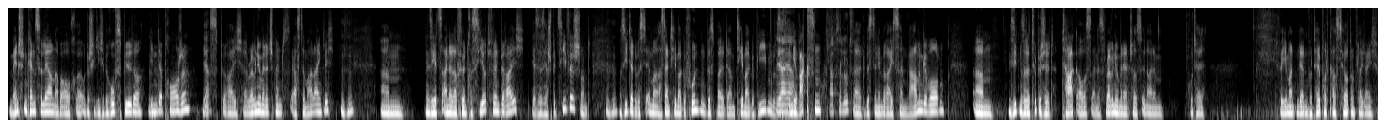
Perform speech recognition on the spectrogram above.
Menschen kennenzulernen, aber auch äh, unterschiedliche Berufsbilder mhm. in der Branche. Jetzt Bereich äh, Revenue Management, das erste Mal eigentlich. Mhm. Ähm, wenn sich jetzt einer dafür interessiert für den Bereich, der ist ja sehr spezifisch und mhm. man sieht ja, du bist ja immer, hast dein Thema gefunden, bist bei deinem Thema geblieben, du bist ja, drin ja. gewachsen. Absolut. Äh, du bist in dem Bereich zu einem Namen geworden. Ähm, wie sieht denn so der typische Tag aus eines Revenue Managers in einem Hotel? Für jemanden, der den Hotel-Podcast hört und vielleicht eigentlich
